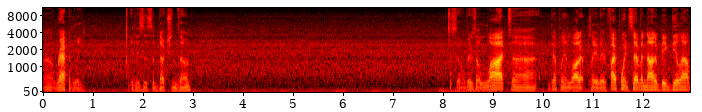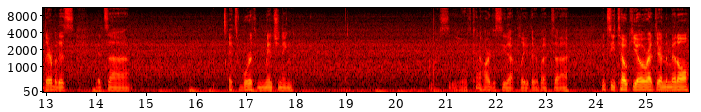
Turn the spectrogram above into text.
uh, rapidly. It is a subduction zone. So there's a lot, uh, definitely a lot at play there. 5.7, not a big deal out there, but it's it's uh, it's worth mentioning. Let's see here. It's kind of hard to see that plate there, but uh, You can see Tokyo right there in the middle.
